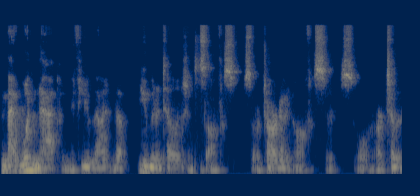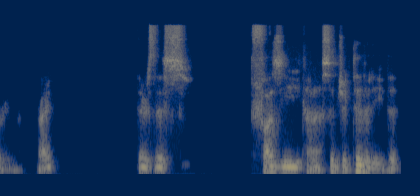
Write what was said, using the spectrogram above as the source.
and that wouldn't happen if you lined up human intelligence officers or targeting officers or artillerymen, right? There's this fuzzy kind of subjectivity that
